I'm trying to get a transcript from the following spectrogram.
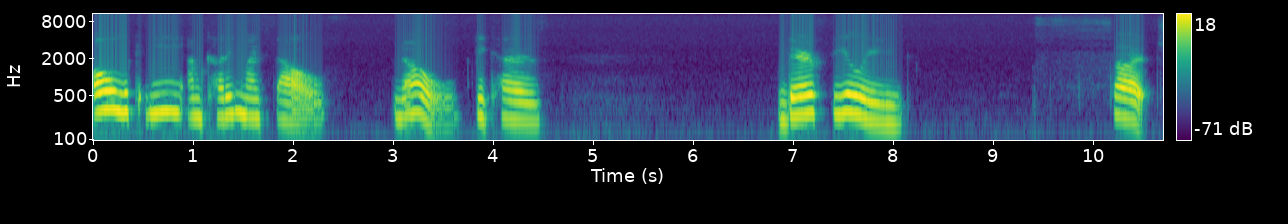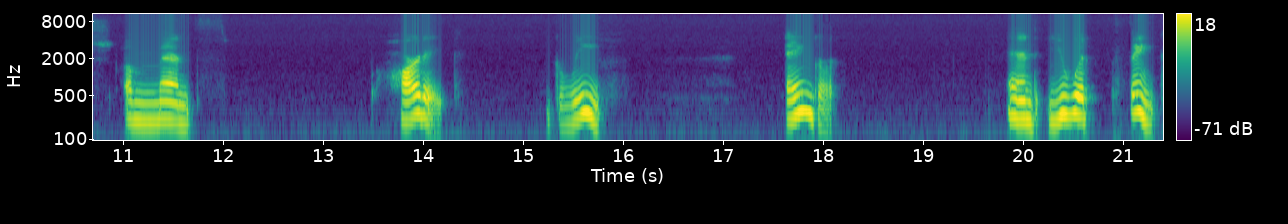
oh, look at me, I'm cutting myself. No, because they're feeling such immense heartache, grief, anger. And you would think,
